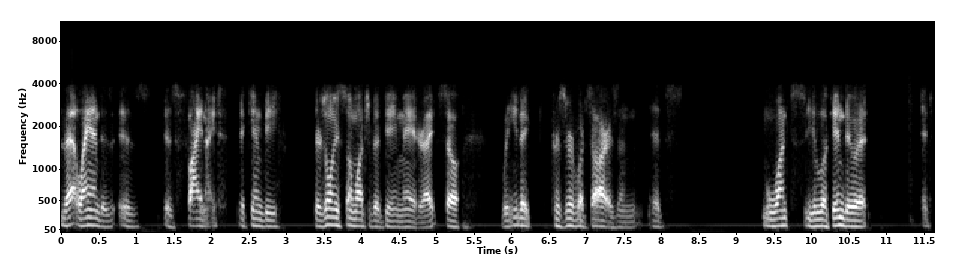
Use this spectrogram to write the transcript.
that land is is is finite. It can be there's only so much of it being made, right? So we need to preserve what's ours, and it's once you look into it, it's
